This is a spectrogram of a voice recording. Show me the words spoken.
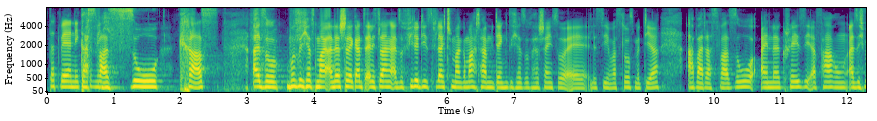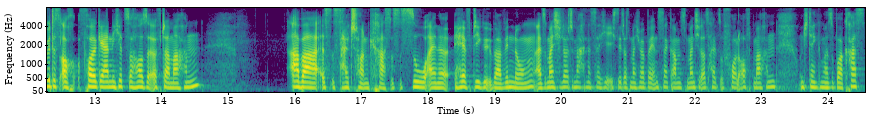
Das wäre ja nichts für Das war so krass. Also muss ich jetzt mal an der Stelle ganz ehrlich sagen, also viele, die es vielleicht schon mal gemacht haben, die denken sich ja so wahrscheinlich so, ey, Lissy, was ist los mit dir? Aber das war so eine crazy Erfahrung. Also ich würde es auch voll gerne hier zu Hause öfter machen. Aber es ist halt schon krass. Es ist so eine heftige Überwindung. Also manche Leute machen das ja hier. Ich sehe das manchmal bei Instagram, dass manche das halt so voll oft machen. Und ich denke mal so, boah, krass,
